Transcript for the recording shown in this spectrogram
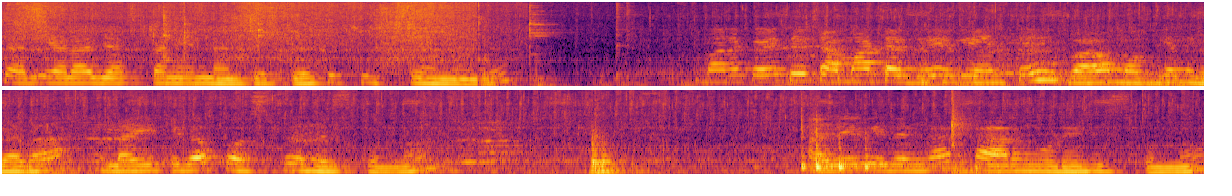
సరే ఎలా అని చెప్పేసి చూస్తాను మనకైతే టమాటా గ్రేవీ అంటే బాగా మొగ్గింది కదా. లైట్గా పసుపు వేసుకుందాం. అదేవిధంగా కారం కూడా వేసుకుందాం.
